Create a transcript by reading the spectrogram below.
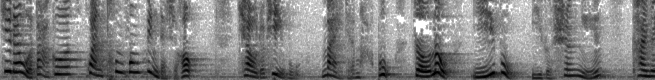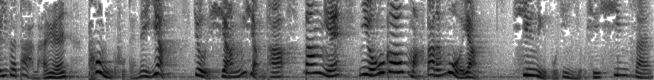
记得我大哥患痛风病的时候，翘着屁股，迈着马步，走路一步一个呻吟，看着一个大男人痛苦的那样。就想想他当年牛高马大的模样，心里不禁有些心酸。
